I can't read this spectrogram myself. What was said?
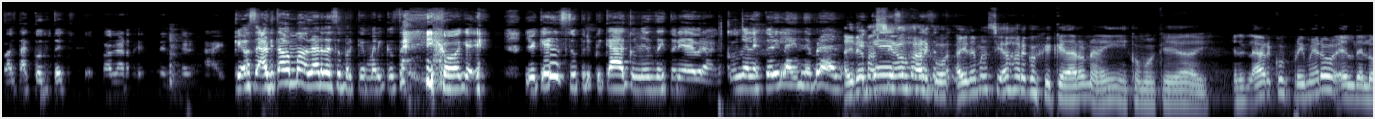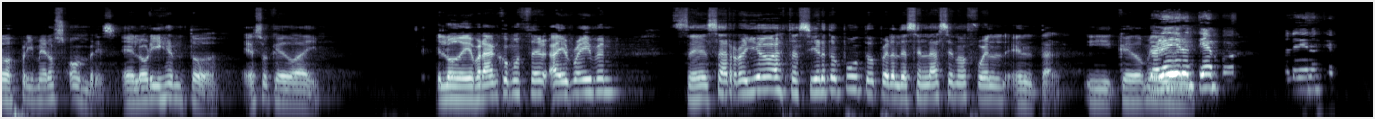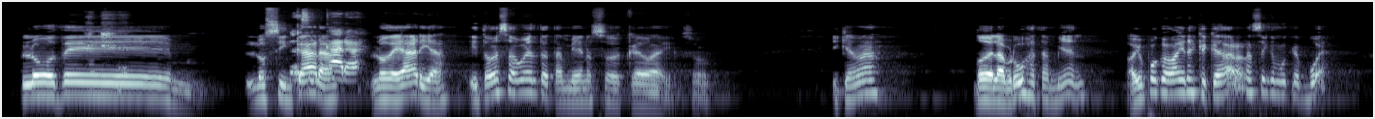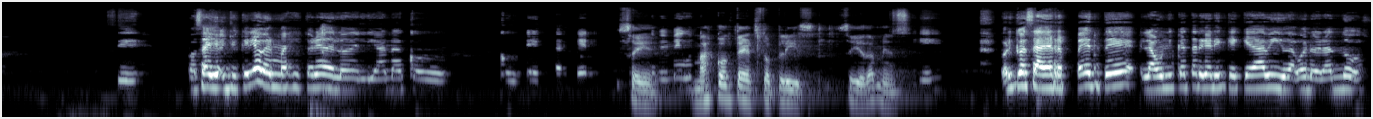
falta contexto para hablar de, de- de- que, O sea, ahorita vamos a hablar de eso porque, marico, como que yo quedé súper picada con esa historia de Bran. Con el storyline de Bran. Hay demasiados arcos, hay demasiados arcos que quedaron ahí, como que hay. El arco primero, el de los primeros hombres, el origen de todo, eso quedó ahí. Lo de Bran como Third Eye Raven se desarrolló hasta cierto punto, pero el desenlace no fue el, el tal. Y quedó No medio le dieron ahí. tiempo. No le dieron tiempo. Lo de los sin Los sin cara, cara. lo de Aria y toda esa vuelta también eso quedó ahí. eso. ¿Y qué más? Lo de la bruja también. Hay un poco de vainas que quedaron así como que, bueno. O sea, yo, yo quería ver más historia de lo de Liana con, con Héctor. Sí, A más contexto, please. Sí, yo también. Sí. Porque, o sea, de repente, la única Targaryen que queda viva, bueno, eran dos.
